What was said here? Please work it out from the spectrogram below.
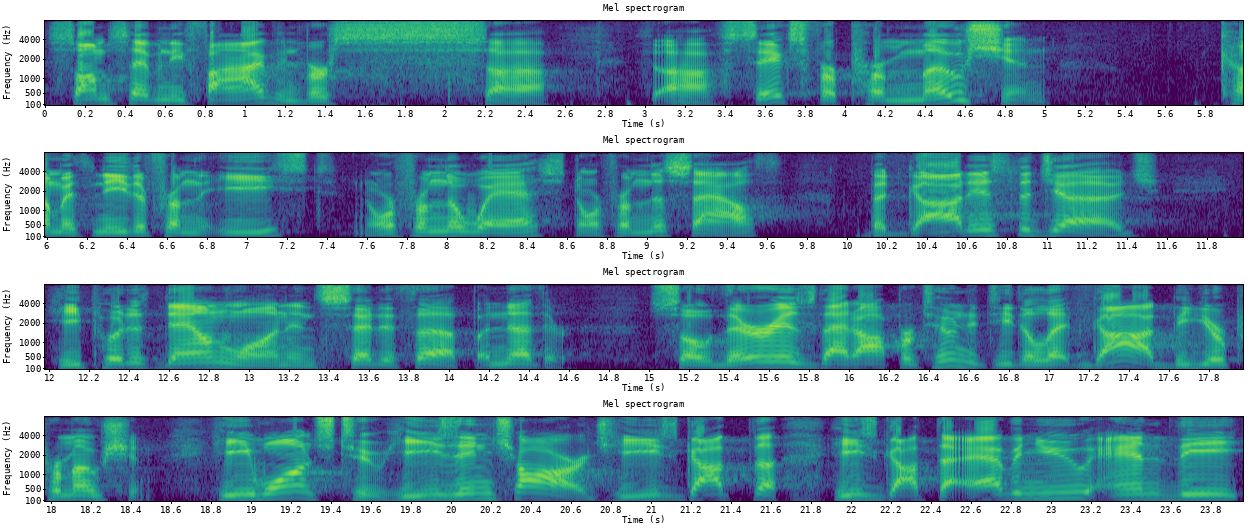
psalm 75 in verse uh, uh, 6 for promotion cometh neither from the east nor from the west nor from the south but god is the judge he putteth down one and setteth up another so there is that opportunity to let God be your promotion. He wants to. He's in charge. He's got the, he's got the avenue and the,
